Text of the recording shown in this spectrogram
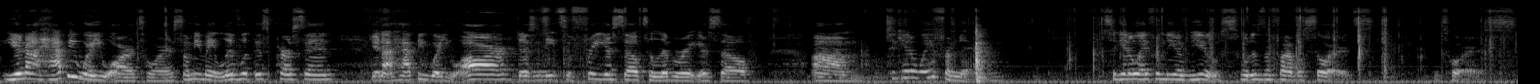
you're not happy where you are, Taurus. Some of you may live with this person. You're not happy where you are. There's a need to free yourself, to liberate yourself, um, to get away from them, to get away from the abuse. What is the Five of Swords? Taurus.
